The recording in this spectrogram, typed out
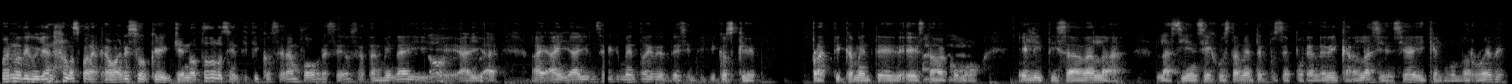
Bueno, digo, ya nada más para acabar eso, que, que no todos los científicos eran pobres, ¿eh? O sea, también hay, eh, hay, hay, hay, un segmento de, de científicos que prácticamente estaba como elitizada la, la ciencia y justamente pues se podían dedicar a la ciencia y que el mundo ruede.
